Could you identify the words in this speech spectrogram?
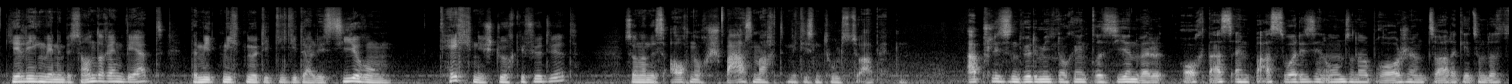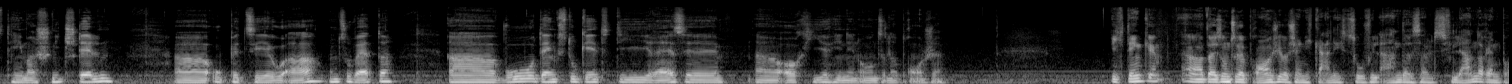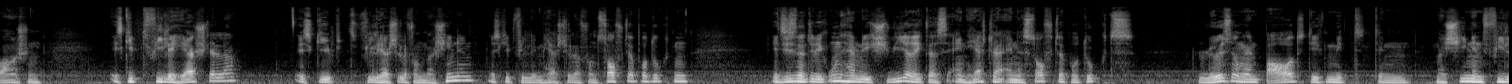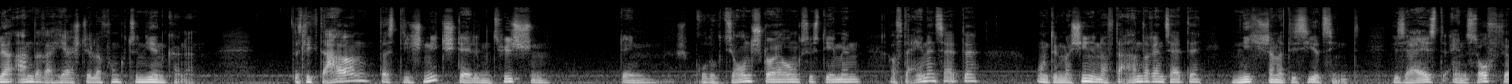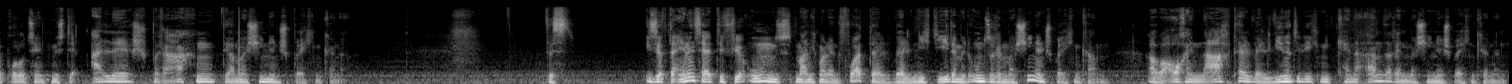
Hier legen wir einen besonderen Wert, damit nicht nur die Digitalisierung technisch durchgeführt wird, sondern es auch noch Spaß macht, mit diesen Tools zu arbeiten. Abschließend würde mich noch interessieren, weil auch das ein Passwort ist in unserer Branche, und zwar da geht es um das Thema Schnittstellen, äh, OPC, OA und so weiter. Äh, wo denkst du, geht die Reise äh, auch hierhin in unserer Branche? Ich denke, äh, da ist unsere Branche wahrscheinlich gar nicht so viel anders als viele andere Branchen. Es gibt viele Hersteller, es gibt viele Hersteller von Maschinen, es gibt viele Hersteller von Softwareprodukten. Jetzt ist es natürlich unheimlich schwierig, dass ein Hersteller eines Softwareprodukts Lösungen baut, die mit den Maschinen vieler anderer Hersteller funktionieren können. Das liegt daran, dass die Schnittstellen zwischen den Produktionssteuerungssystemen auf der einen Seite und den Maschinen auf der anderen Seite nicht standardisiert sind. Das heißt, ein Softwareproduzent müsste alle Sprachen der Maschinen sprechen können. Das ist auf der einen Seite für uns manchmal ein Vorteil, weil nicht jeder mit unseren Maschinen sprechen kann, aber auch ein Nachteil, weil wir natürlich mit keiner anderen Maschine sprechen können,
